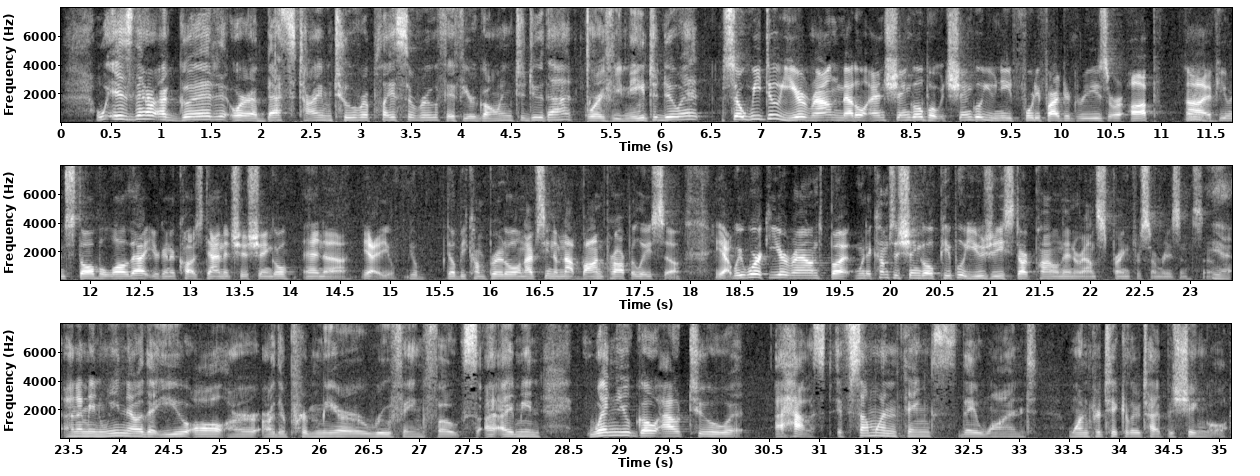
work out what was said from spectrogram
Is there a good or a best time to replace a roof if you're going to do that or if you need to do it? So we do year-round metal and shingle, but with shingle you need 45 degrees or up uh, mm. If you install below that, you're going to cause damage to shingle, and uh, yeah, you'll, you'll, they'll become brittle. And I've seen them not bond properly. So yeah, we work year round, but when it comes to shingle, people usually start piling in around spring for some reason. So. Yeah, and I mean, we know that you all are are the premier roofing folks. I, I mean, when you go out to a house, if someone thinks they want one particular type of shingle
